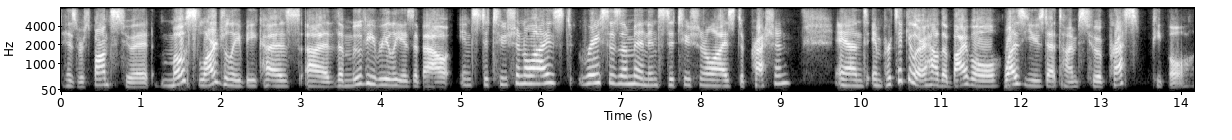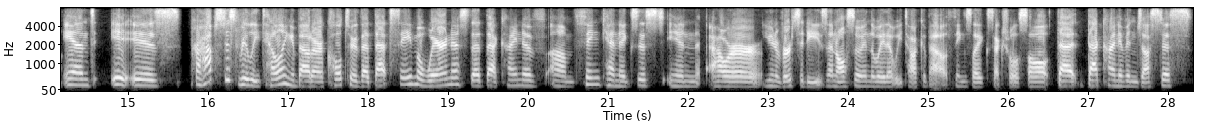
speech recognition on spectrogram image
his response to it, most largely because uh, the movie really is about institutionalized racism and institutionalized depression. And in particular, how the Bible was used at times to oppress people. And it is perhaps just really telling about our culture that that same awareness that that kind of um, thing can exist in our universities and also in the way that we talk about things like sexual assault, that that kind of injustice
